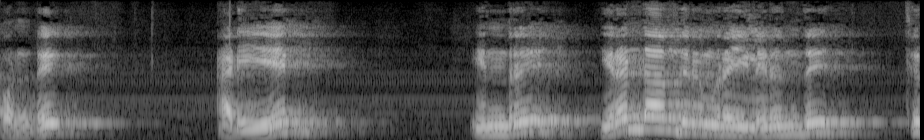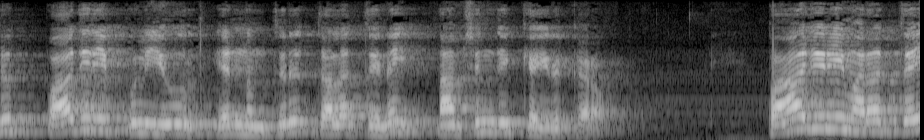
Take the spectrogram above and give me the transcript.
கொண்டு அடியேன். இன்று இரண்டாம் திருமுறையிலிருந்து திருப்பாதிரிப்புலியூர் என்னும் திருத்தலத்தினை நாம் சிந்திக்க இருக்கிறோம். பாதிரி மரத்தை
